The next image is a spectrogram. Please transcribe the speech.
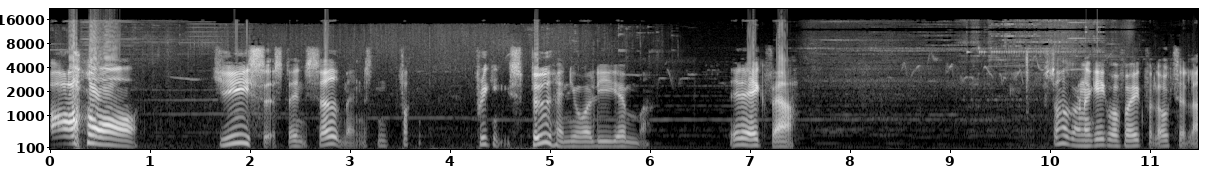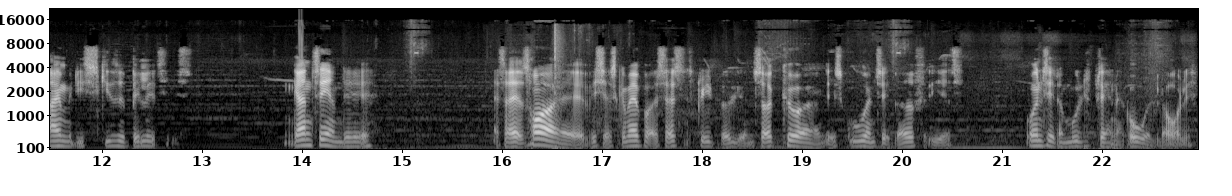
Oh! Jesus, den sad mand. Sådan fucking freaking spød han jo lige igennem mig. Det er da ikke fair. Jeg forstår godt nok ikke, hvorfor jeg ikke får lov til at lege med de skide abilities. Jeg kan gerne se, om det... Altså, jeg tror, øh, hvis jeg skal med på Assassin's Creed bølgen, så kører jeg det sgu uanset hvad, fordi at... Uanset om multiplayer er god eller dårlig.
